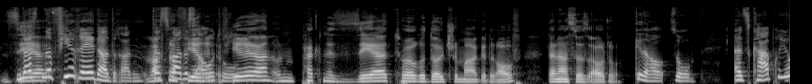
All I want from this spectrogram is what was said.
sehr sind nur vier Räder dran. Das war noch das vier, Auto. vier Rädern und packt eine sehr teure deutsche Marke drauf. Dann hast du das Auto. Genau, so. Als Cabrio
